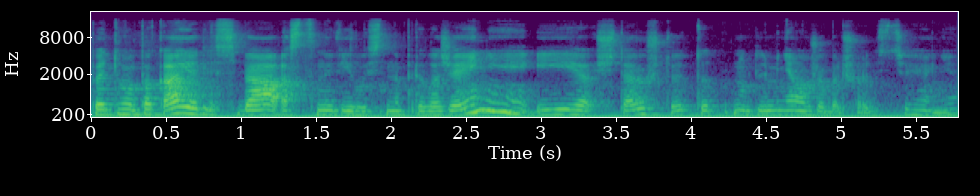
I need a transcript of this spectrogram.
Поэтому пока я для себя остановилась на приложении и считаю, что это ну, для меня уже большое достижение.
